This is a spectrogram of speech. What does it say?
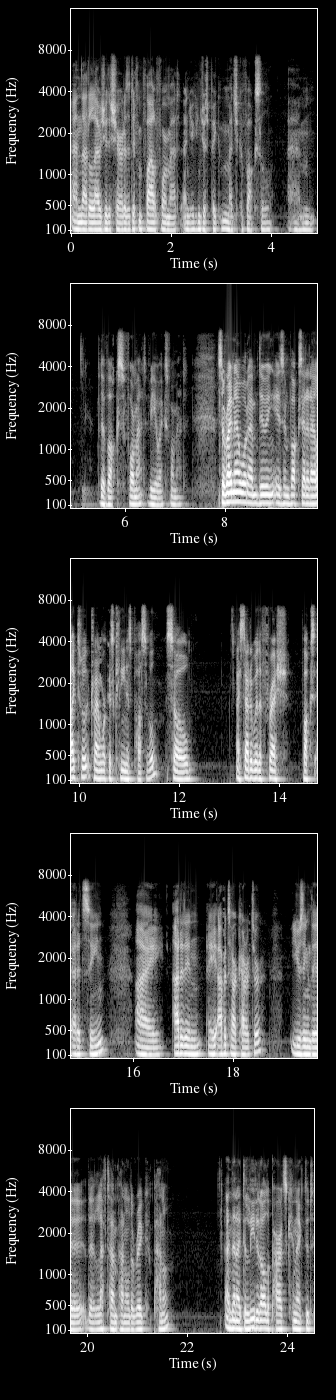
and that allows you to share it as a different file format, and you can just pick Magica Voxel, um, the Vox format, VOX format. So right now what I'm doing is in VoxEdit, I like to try and work as clean as possible. So I started with a fresh VoxEdit scene. I added in a avatar character using the, the left-hand panel, the rig panel. And then I deleted all the parts connected.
